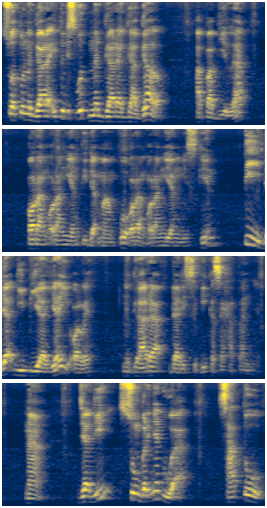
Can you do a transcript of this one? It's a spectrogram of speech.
suatu negara itu disebut negara gagal apabila orang-orang yang tidak mampu, orang-orang yang miskin tidak dibiayai oleh negara dari segi kesehatannya. Nah, jadi sumbernya dua. Satu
